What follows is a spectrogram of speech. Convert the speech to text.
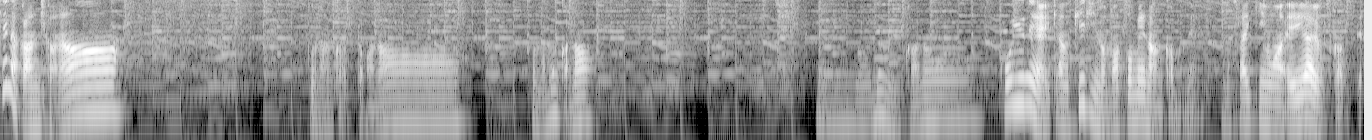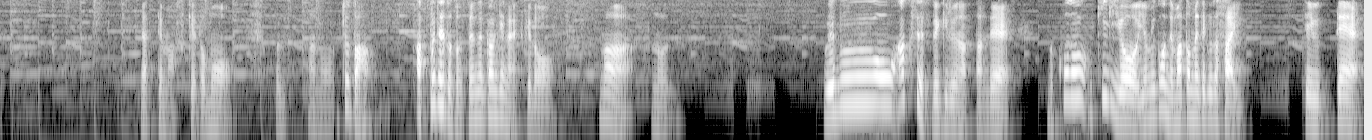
てな感じかなとなんかあったかなそんなもんかなそんなもんかなこういうね、あの記事のまとめなんかもね、最近は AI を使ってやってますけども、あの、ちょっとアップデートと全然関係ないですけど、まあ、あの、ウェブをアクセスできるようになったんで、この記事を読み込んでまとめてくださいって言って、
